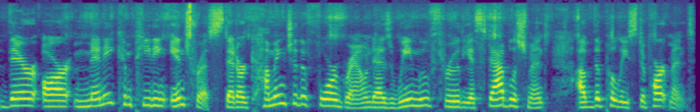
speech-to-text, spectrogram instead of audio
there are many competing interests that are coming to the foreground as we move through the establishment of the police department.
